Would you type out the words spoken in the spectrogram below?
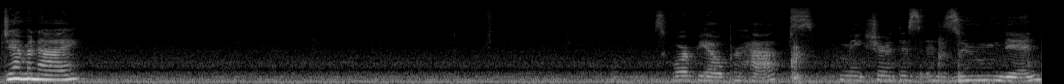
Gemini, Scorpio perhaps. Make sure this is zoomed in.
